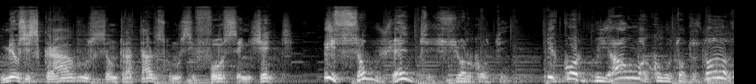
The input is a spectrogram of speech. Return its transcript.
Meus escravos são tratados como se fossem gente. E são gente, senhor Coutinho. De corpo e alma, como todos nós.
